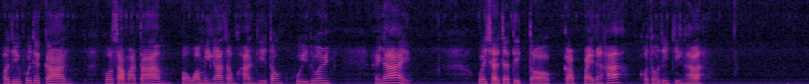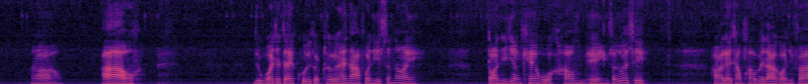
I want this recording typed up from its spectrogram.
พอดีผู้จัดการโทรศัพท์มาตาม บอกว่ามีงานสำคัญที่ต้องคุยด้วยให้ได้ ไว้ฉันจะติดต่อกลับไปนะคะ อโทษจริงๆค่ะ อ้าว อ้าว เดี๋ยวว่าจะได้คุยกับเธอให้นาฝันนี้สักหน่อย ตอนนี้ยังแค่หัวค่ำเองซะด้วยสิ หาอะไรทำเข้าเวลาก่อนที่ฟ้า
